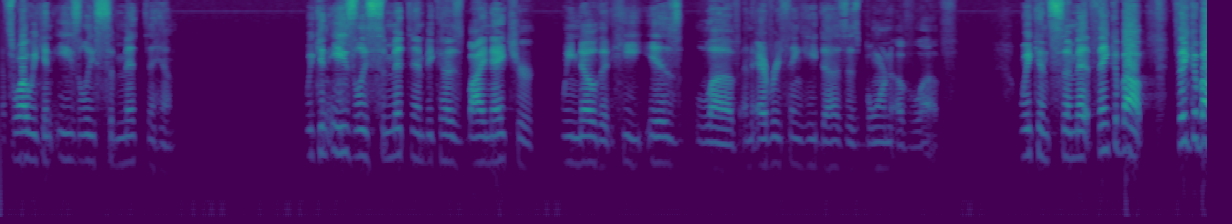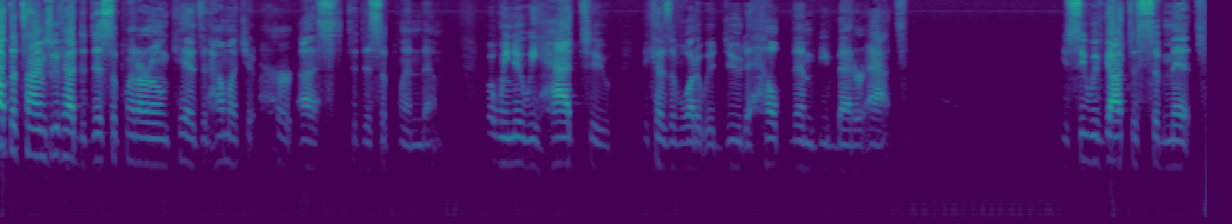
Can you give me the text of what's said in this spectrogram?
That's why we can easily submit to Him. We can easily submit to Him because by nature we know that He is love, and everything He does is born of love. We can submit. Think about, think about the times we've had to discipline our own kids and how much it hurt us to discipline them. But we knew we had to because of what it would do to help them be better at. You see, we've got to submit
